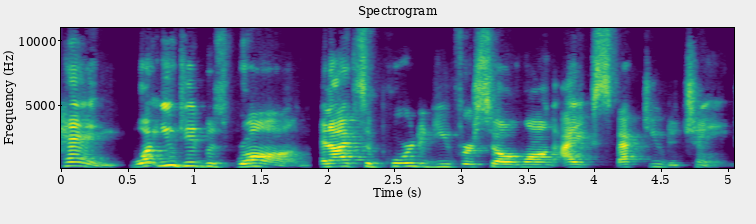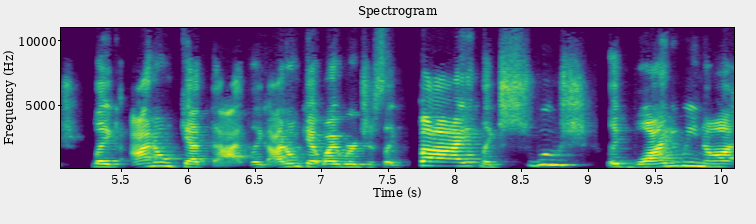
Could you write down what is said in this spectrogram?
hey, what you did was wrong, and I've supported you for so long, I expect you to change. Like, I don't get that. Like, I don't get why we're just like, bye, like, swoosh. Like, why do we not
